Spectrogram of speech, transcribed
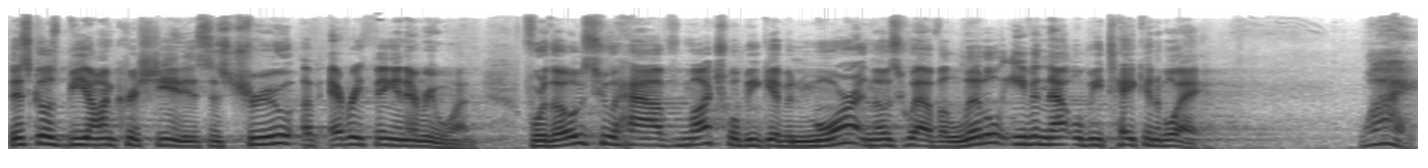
this goes beyond Christianity. This is true of everything and everyone. For those who have much will be given more, and those who have a little, even that will be taken away. Why?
